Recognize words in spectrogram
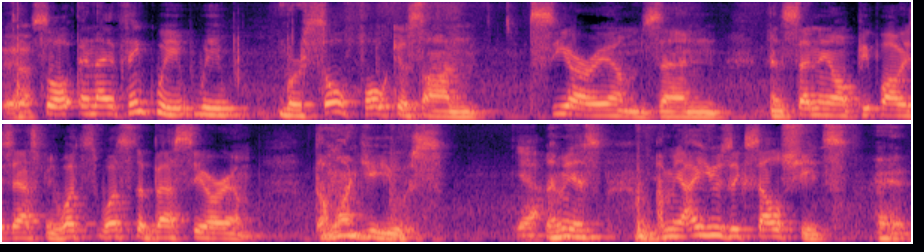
Yeah. so, and I think we we we're so focused on CRMs and and sending out. People always ask me, "What's what's the best CRM?" The one you use. Yeah. I mean, it's, I mean, I use Excel sheets. Right.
